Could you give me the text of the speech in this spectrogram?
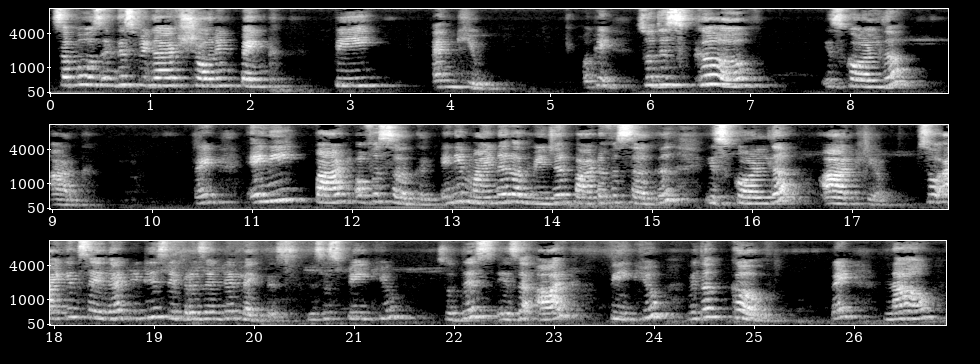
Suppose in this figure I have shown in pink P and Q. Okay. So this curve is called the arc right? Any part of a circle, any minor or major part of a circle is called the arc here. So I can say that it is represented like this. This is PQ. So this is the arc PQ with a curve, right? Now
